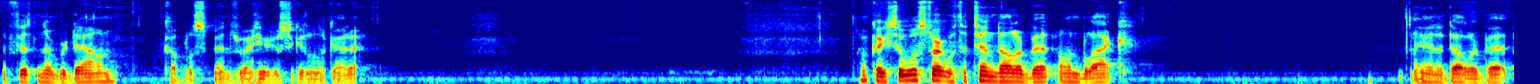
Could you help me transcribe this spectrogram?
the fifth number down. Couple of spins right here just to get a look at it. Okay, so we'll start with a $10 bet on black and a dollar bet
